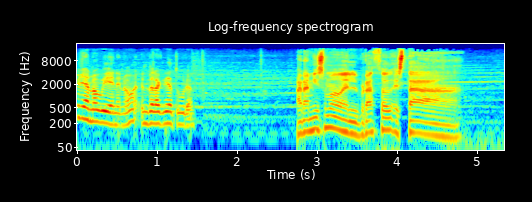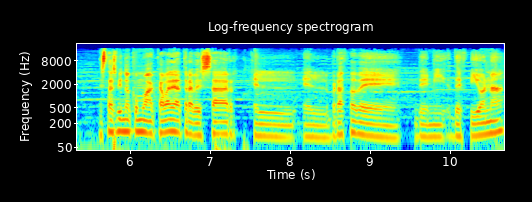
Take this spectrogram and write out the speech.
ya no viene, ¿no? El de la criatura. Ahora mismo el brazo está. Estás viendo cómo acaba de atravesar el, el brazo de, de, mi- de Fiona.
